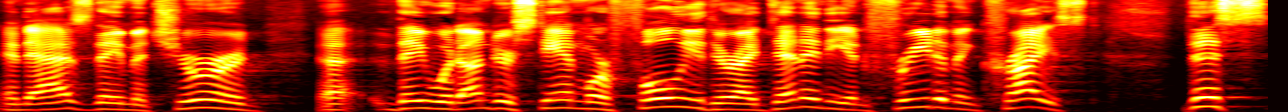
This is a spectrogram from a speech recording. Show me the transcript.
And as they matured, uh, they would understand more fully their identity and freedom in Christ. This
